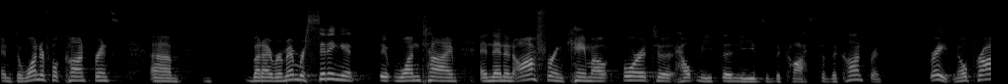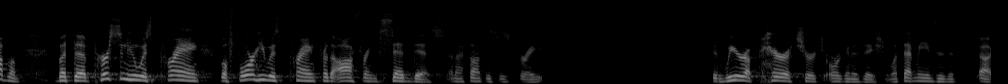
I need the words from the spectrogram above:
And it's a wonderful conference. Um, but I remember sitting at it one time, and then an offering came out for it to help meet the needs of the costs of the conference. Great, no problem. But the person who was praying, before he was praying for the offering, said this, and I thought this was great He said, We are a parachurch organization. What that means is a, a,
